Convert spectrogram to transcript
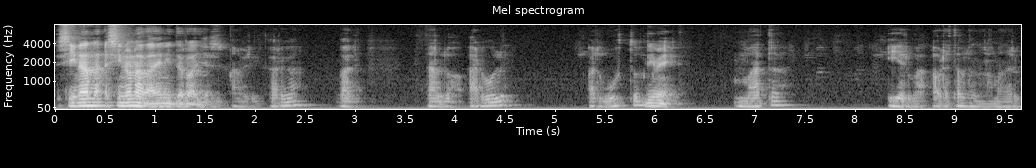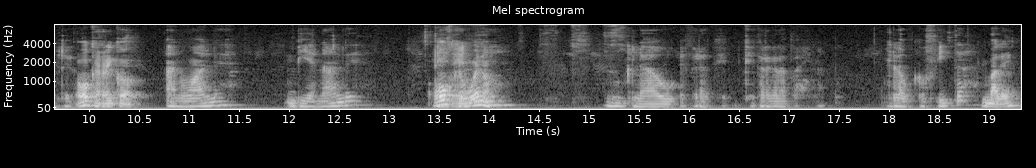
Si, si no, nada, ¿eh? Ni te rayes. A ver, carga. Vale. Están los árboles, arbustos, Dime. matas, hierba. Ahora está hablando la madre, creo. Oh, qué rico. Anuales, bienales. Oh, qué bueno. Glau. Espera, que, que carga la página. Glaucofitas. Vale.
